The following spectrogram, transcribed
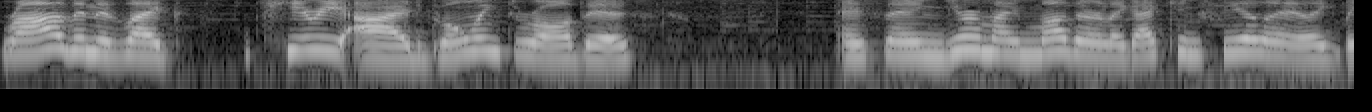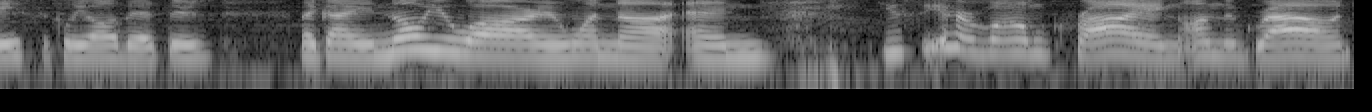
Robin is like teary eyed, going through all this and saying, You're my mother. Like, I can feel it. Like, basically, all this. There's, like, I know you are and whatnot. And you see her mom crying on the ground.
